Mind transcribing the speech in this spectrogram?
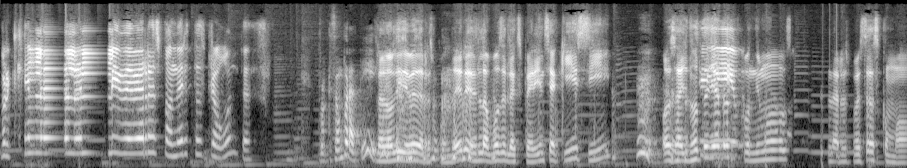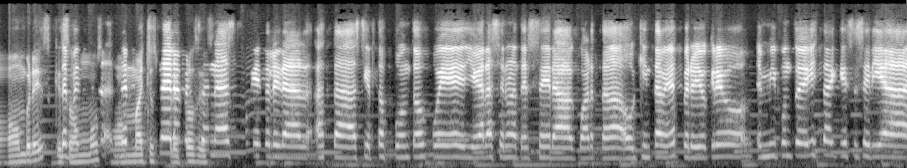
¿Por qué la Loli debe responder estas preguntas? Porque son para ti. La Loli debe de responder, es la voz de la experiencia aquí, sí. O sea, nosotros ya respondimos las respuestas como hombres que somos, como machos de la persona se puede tolerar hasta ciertos puntos, puede llegar a ser una tercera, cuarta o quinta vez, pero yo creo, en mi punto de vista, que ese sería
